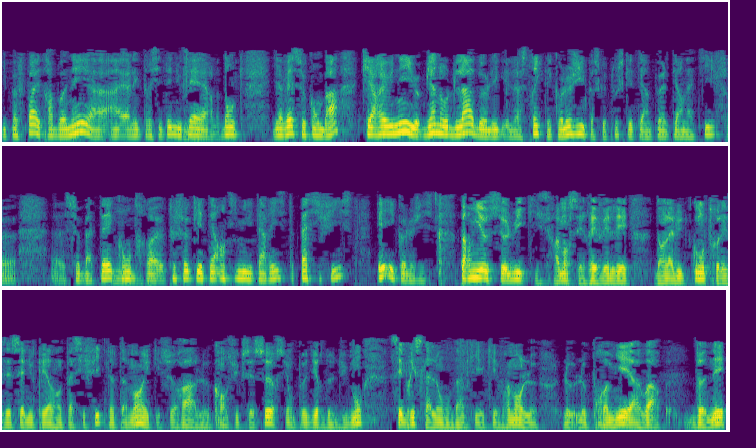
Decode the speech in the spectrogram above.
ils ne peuvent pas être abonnés à, l'électricité nucléaire. Donc il y avait ce combat qui a réuni bien au-delà de la stricte écologie, parce que tout ce qui était un peu alternatif euh, euh, se battait mmh. contre tous ceux qui étaient antimilitaristes, pacifistes et Parmi eux, celui qui vraiment s'est révélé dans la lutte contre les essais nucléaires dans le Pacifique, notamment, et qui sera le grand successeur, si on peut dire, de Dumont, c'est Brice Lalonde, hein, qui, est, vraiment le, premier à avoir donné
